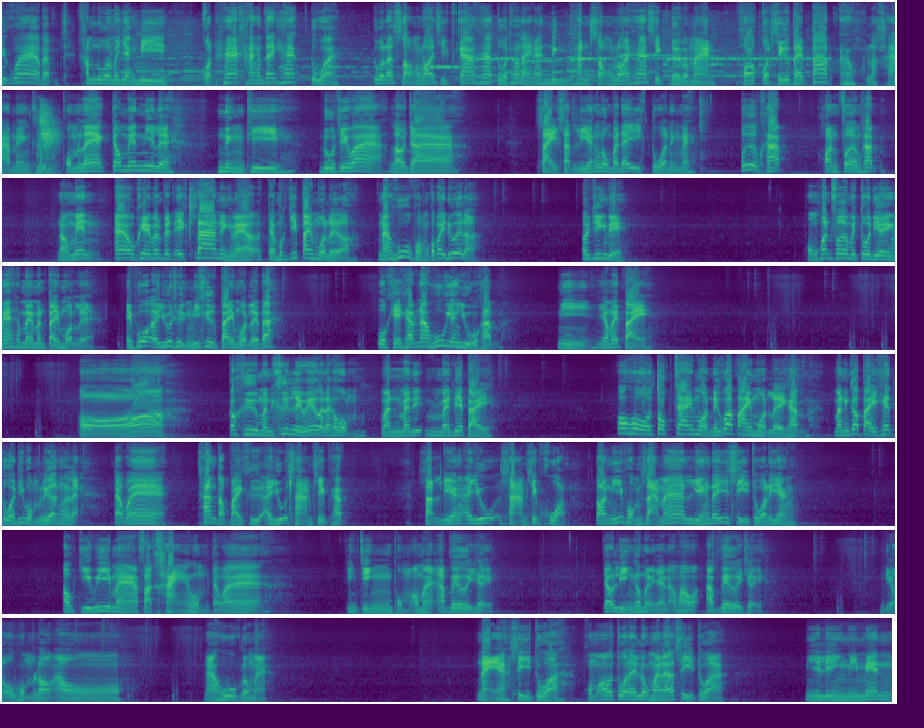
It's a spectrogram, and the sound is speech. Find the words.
นึกว่าแบบคำนวณมาอย่างดี กด 5 ครั้งได้แค่ตัว ตัวละ 219 5 ตัวเท่าไหร่นะ 1,250 โดยประมาณ พอกดซื้อไปปั๊บ เอ้าราคาแม่งขึ้น ผมแรกเจ้าเม่นนี่เลย 1 ที ดูทีว่าเราจะใส่สัตว์เลี้ยงลงไปได้อีกตัวหนึ่งไหมปื๊บครับ คอนเฟิร์มครับ น้องเม่นอ่าโอเคมันเป็นเอ็กซ์ตร้าหนึ่งแล้ว แต่เมื่อกี้ไปหมดเลยเหรอ นาฮู้ผมก็ไปด้วยเหรอ เอาจริงดิ ผมคอนเฟิร์มไปตัวเดียวเองนะทำไมมันไปหมดเลยไอพวกอายุถึงนี่คือไปหมดเลยปะโอเคครับนาฮู้ยังอยู่ครับ นี่ยังไม่ไป อ๋อ ก็คือมันขึ้นเลเวลแล้วครับผม มันไม่ได้ไม่ได้ไป โอ้โห ตกใจหมดนึกว่าไปหมดเลยครับ มันก็ไปแค่ตัวที่ผมเลือกนั่นแหละ แต่ว่าขั้นต่อไปคืออายุ 30 ครับ สัตว์เลี้ยงอายุ 30 ขวบ ตอนนี้ผมสามารถเลี้ยงได้ 4 ตัวหรือยัง เอากีวีมาฟักไข่ครับผม แต่ว่าจริง ๆ ผมเอามาอัพเวลเฉยๆเจ้าลิงก็เหมือนกันเอามาอัพเวลเฉยๆเดี๋ยวผมลองเอานาฮูกลงมา ไหนอะสี่ตัว ผมเอาตัวอะไรลงมาแล้วสี่ตัว มีลิงมีเม่น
